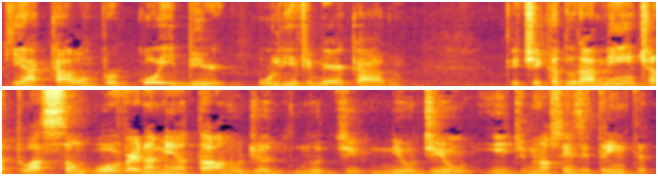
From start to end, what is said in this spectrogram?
que acabam por coibir o livre mercado. Critica duramente a atuação governamental no, no New Deal e de 1930,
